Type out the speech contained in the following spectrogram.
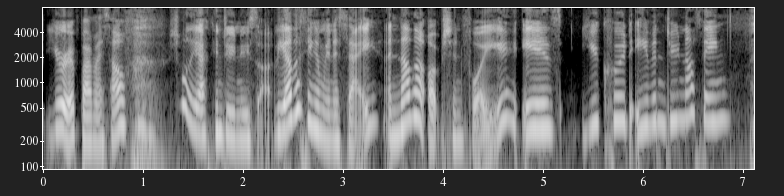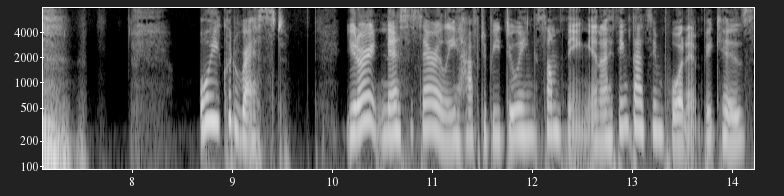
Europe by myself, surely I can do Noosa. The other thing I'm going to say, another option for you is you could even do nothing. or you could rest. You don't necessarily have to be doing something. And I think that's important because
